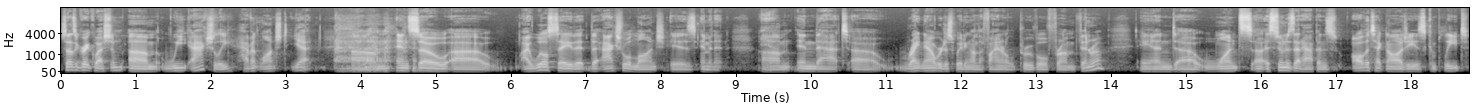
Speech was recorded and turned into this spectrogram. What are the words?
So that's a great question. Um, we actually haven't launched yet, um, and so uh, I will say that the actual launch is imminent. Um, in that, uh, right now we're just waiting on the final approval from FINRA, and uh, once, uh, as soon as that happens, all the technology is complete.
